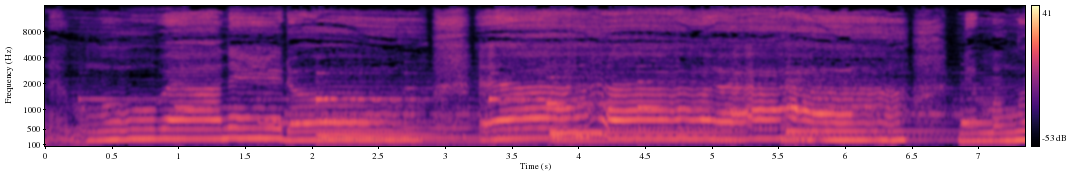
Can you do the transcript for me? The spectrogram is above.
နေမငိုပါနဲ့တော့ Ah, ah, ah, ah,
